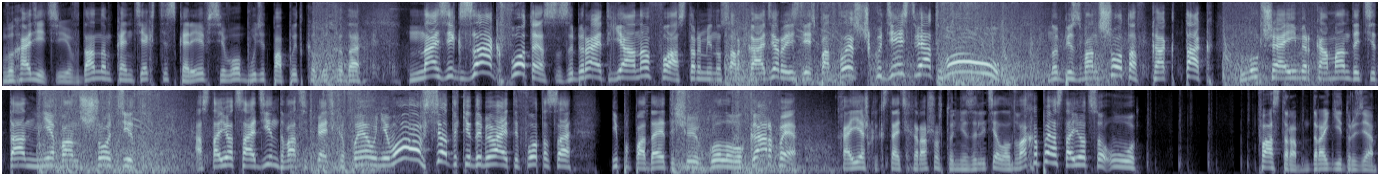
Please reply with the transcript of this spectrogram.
выходить. И в данном контексте, скорее всего, будет попытка выхода на зигзаг. Фотес забирает Яна. Фастер минус Аркадер. И здесь под флешечку действия от Воу но без ваншотов. Как так? Лучший аймер команды Титан не ваншотит. Остается 1, 25 хп у него. Все-таки добивает и Фотоса. И попадает еще и в голову Карпы. Хаешка, кстати, хорошо, что не залетела. 2 хп остается у Фастера, дорогие друзья.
